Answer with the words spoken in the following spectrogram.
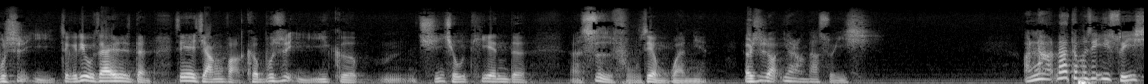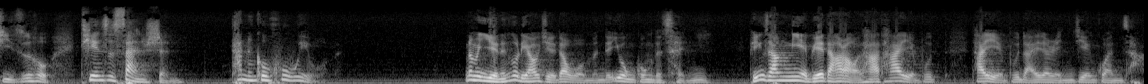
不是以这个六斋日等这些讲法，可不是以一个嗯祈求天的呃赐福这种观念，而是说要让他随喜啊。那那他们这一随喜之后，天是善神，他能够护卫我们，那么也能够了解到我们的用功的诚意。平常你也别打扰他，他也不他也不来到人间观察。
